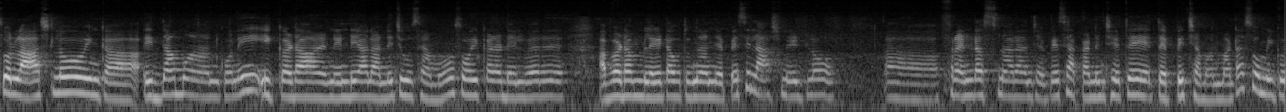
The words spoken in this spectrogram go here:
సో లాస్ట్లో ఇంకా ఇద్దాము అని అనుకొని ఇక్కడ ఇండియాలో అన్నీ చూసాము. సో ఇక్కడ డెలివరీ అవ్వడం లేట్ అవుతుంది అని చెప్పేసి లాస్ట్ మినిట్లో ఫ్రెండ్ వస్తున్నారు అని చెప్పేసి అక్కడి నుంచి అయితే తెప్పించామన్నమాట. సో మీకు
